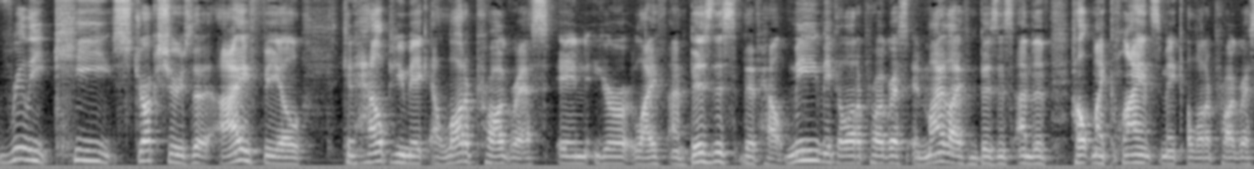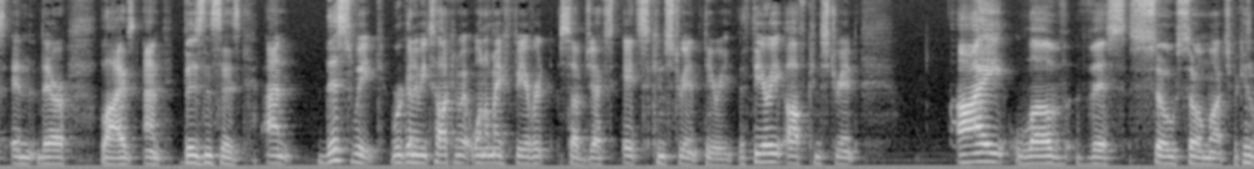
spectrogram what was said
really key structures that I feel can help you make a lot of progress in your life and business. They've helped me make a lot of progress in my life and business, and they've helped my clients make a lot of progress in their lives and businesses. And this week, we're going to be talking about one of my favorite subjects. It's constraint theory, the theory of constraint. I love this so, so much because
